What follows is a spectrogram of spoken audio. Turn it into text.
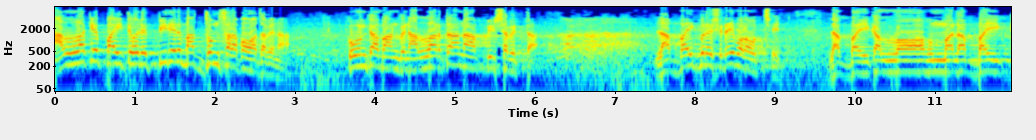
আল্লাহকে পাইতে হলে পীরের মাধ্যম ছাড়া পাওয়া যাবে না। কোনটা মানবেন, আল্লাহরটা না পীর সাহেবটা লাভবাইক বলে সেটাই বলা হচ্ছে। লাভবাইক আল্লাহ লাভবাইক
